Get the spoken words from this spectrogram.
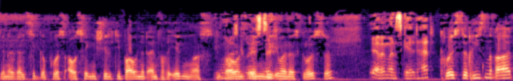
generell Singapurs Aushängeschild. Die bauen nicht einfach irgendwas, die, die bauen irgendwie immer das Größte. Ja, wenn man das Geld hat. Größte Riesenrad.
